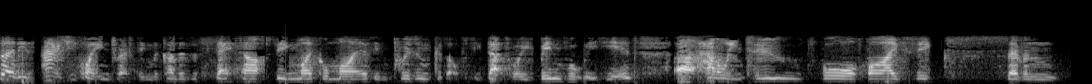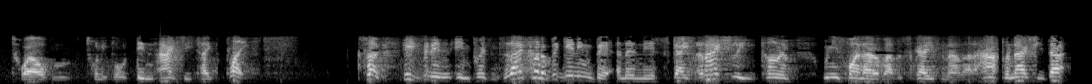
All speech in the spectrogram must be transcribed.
third is actually quite interesting. The kind of the setup, seeing Michael Myers in prison, because obviously that's where he's been for all these years. Uh, Halloween 2, 4, 5, 6, 7, 12, 24 didn't actually take place. So he's been in, in prison. So that kind of beginning bit and then the escape, and actually kind of when you find out about the escape and how that happened, actually that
